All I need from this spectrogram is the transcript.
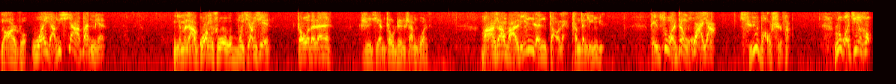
老二说，我养下半年。你们俩光说我不相信。周大人，知县周振山过来，马上把邻人找来，他们的邻居，给作证画押，取保释放。如果今后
